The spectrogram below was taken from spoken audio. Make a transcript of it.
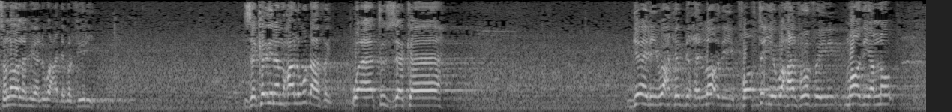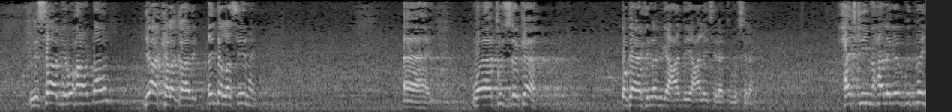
sunnada nabiga lagu cadday bal fiiriye zakadiina maxaa lagu dhaafay? Wa aatu zakaa geelii wax ka bixi lodii foofta iyo waxaan foofaynin mood iyo nisaab iyo waxaan oo yaa kala qaaday cidda la siinay. Waaatu zakaa wakaaagta nabigaa caddeeye calayh isalaatu wasalaam. Xajkii maxaa laga gudbay?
